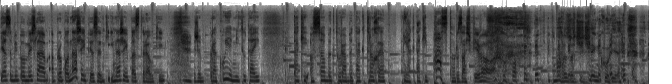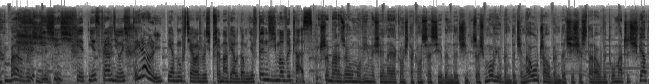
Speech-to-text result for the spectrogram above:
ja sobie pomyślałam a propos naszej piosenki i naszej pastorałki, że brakuje mi tutaj takiej osoby, która by tak trochę jak taki pastor zaśpiewała. Bardzo ci dziękuję. Bardzo ci dziękuję. I się świetnie sprawdziłeś w tej roli. Ja bym chciała, żebyś przemawiał do mnie w ten zimowy czas. Proszę bardzo, umówimy się na jakąś taką sesję. Będę ci coś mówił, będę cię nauczał, będę ci się starał wytłumaczyć świat,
